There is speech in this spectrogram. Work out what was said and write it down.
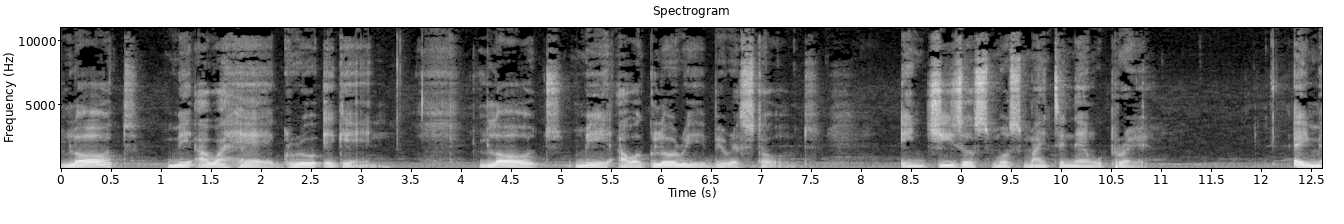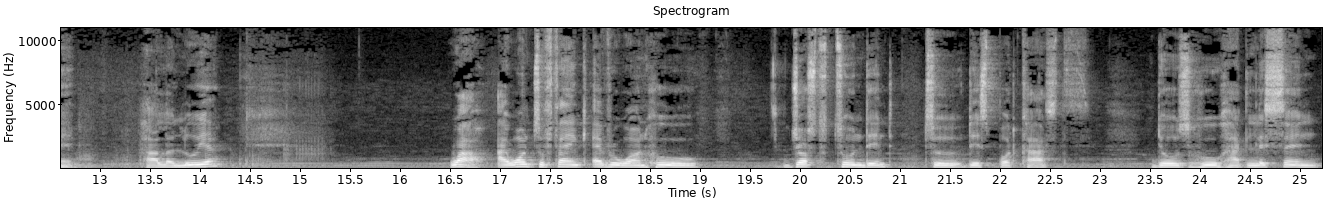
Lord, may our hair grow again. Lord, may our glory be restored. In Jesus' most mighty name we pray. Amen. Hallelujah. Wow, I want to thank everyone who just tuned in to this podcast, those who had listened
